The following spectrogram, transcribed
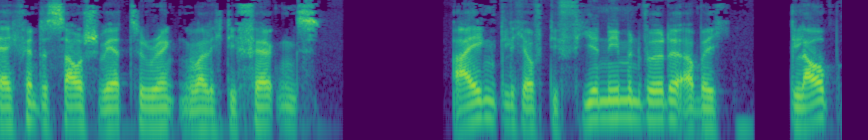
Ja, ich finde es sau schwer zu ranken, weil ich die Falcons eigentlich auf die 4 nehmen würde, aber ich glaube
